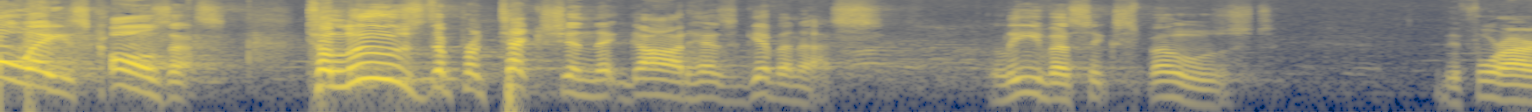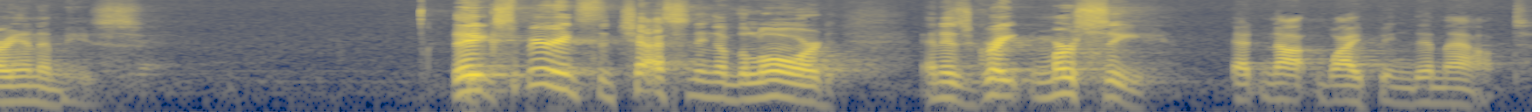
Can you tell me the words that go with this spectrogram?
always cause us to lose the protection that God has given us, leave us exposed before our enemies. They experienced the chastening of the Lord and his great mercy at not wiping them out.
